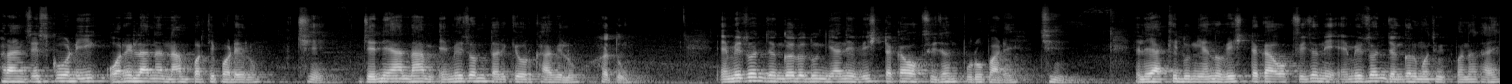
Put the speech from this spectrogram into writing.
ફ્રાન્સિસ્કો ડી ઓરેલાના નામ પરથી પડેલું છે, જેને આ નામ એમેઝોન તરીકે ઓળખાવેલું હતું. એમેઝોન જંગલો દુનિયાને વીસ ટકા ઓક્સિજન પૂરું પાડે છે. એટલે આખી દુનિયાનો વીસ ટકા ઓક્સિજન એ એમેઝોન જંગલમાંથી ઉત્પન્ન થાય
